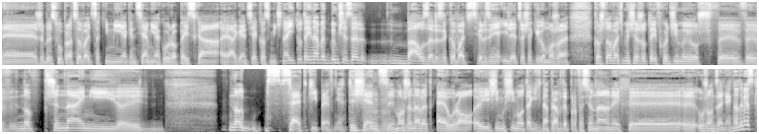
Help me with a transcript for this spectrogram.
e, żeby współpracować z takimi agencjami jak Europejska e, Agencja Kosmiczna. I tutaj nawet bym się zar- bał zaryzykować stwierdzenia, ile coś takiego może kosztować. Myślę, że tutaj wchodzimy już w, w no przynajmniej... E, no, setki pewnie, tysięcy, może nawet euro, e, jeśli myślimy o takich naprawdę profesjonalnych e, urządzeniach. Natomiast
